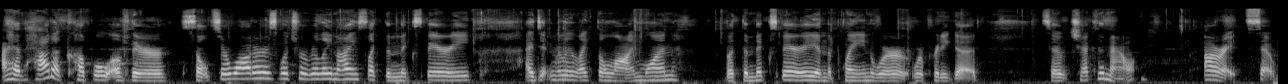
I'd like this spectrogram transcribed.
I have had a couple of their seltzer waters, which were really nice, like the mixed berry. I didn't really like the lime one, but the mixed berry and the plain were, were pretty good. So check them out. All right, so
